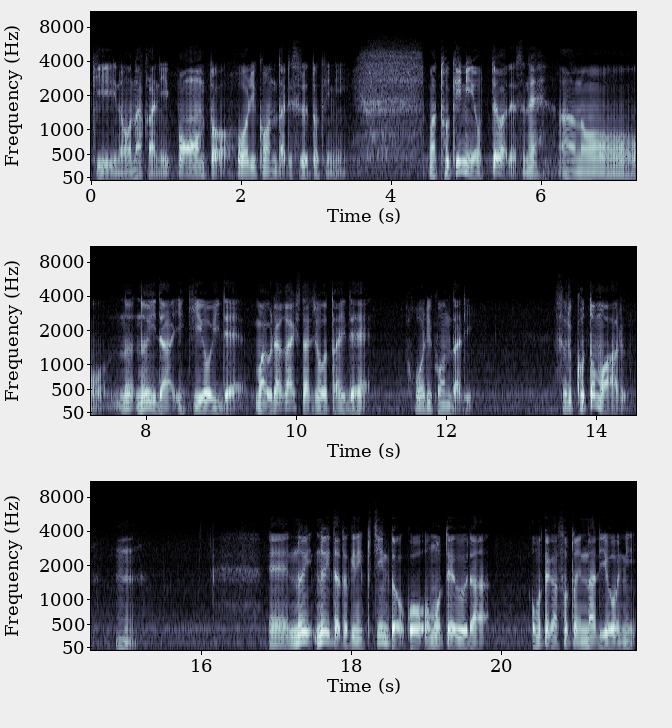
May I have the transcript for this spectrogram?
機の中にポーンと放り込んだりするときに、まあ、時によってはですね、あの脱いだ勢いで、まあ、裏返した状態で放り込んだりすることもある。うんえー、脱いだ時にきちんとこう表裏、表が外になるように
